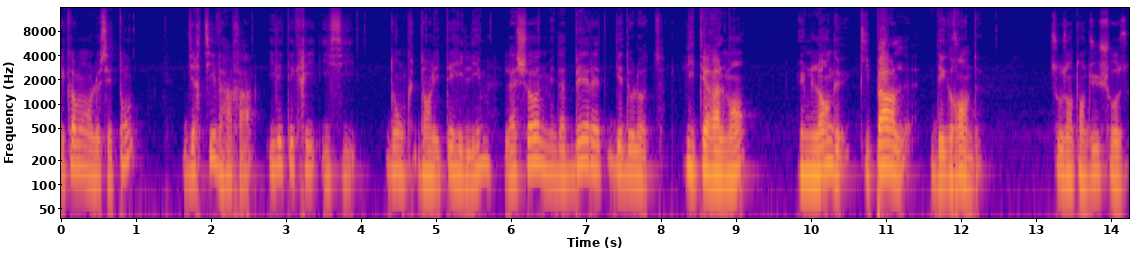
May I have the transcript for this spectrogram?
Et comment le sait-on? Dirtiv hacha, il est écrit ici, donc dans les Tehillim, Lashon medaberet gedolot, littéralement une langue qui parle des grandes, sous-entendu choses.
